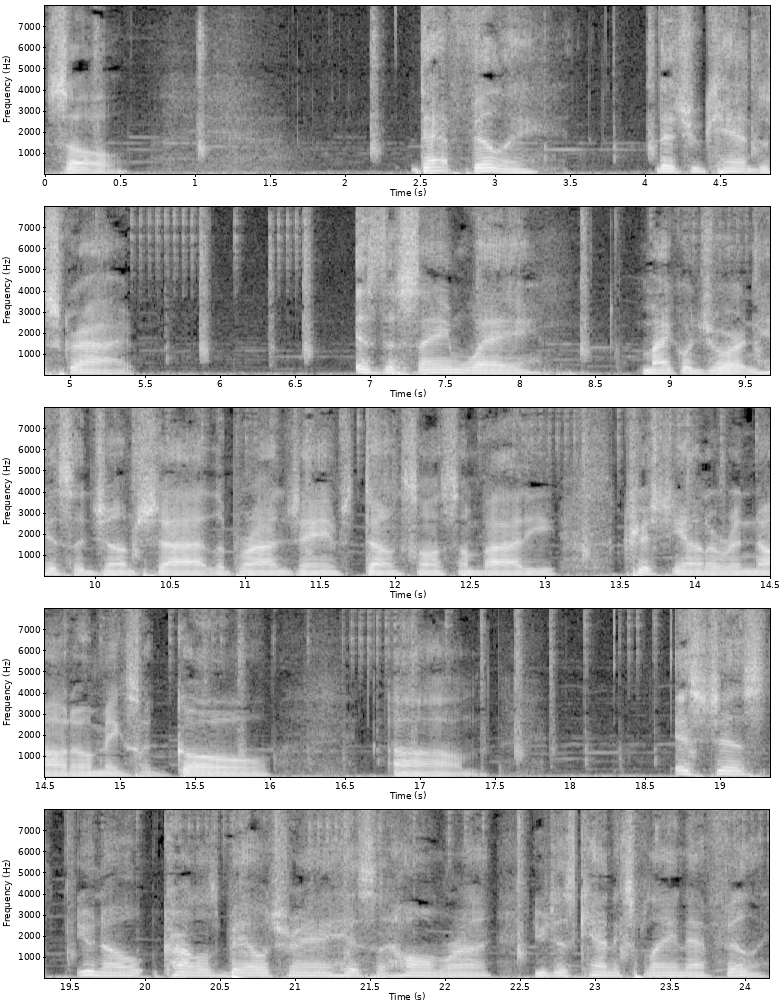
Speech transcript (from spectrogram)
So that feeling that you can't describe is the same way Michael Jordan hits a jump shot, LeBron James dunks on somebody, Cristiano Ronaldo makes a goal. Um, it's just, you know, Carlos Beltran hits a home run. You just can't explain that feeling.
